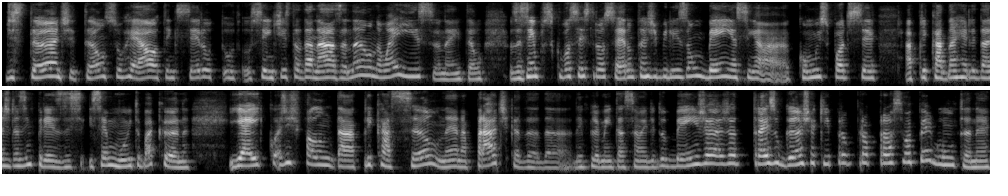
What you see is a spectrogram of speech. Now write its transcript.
distante, tão surreal, tem que ser o, o, o, cientista da NASA. Não, não é isso, né? Então, os exemplos que vocês trouxeram tangibilizam bem, assim, a, como isso pode ser aplicado na realidade das empresas. Isso é muito bacana. E aí, a gente falando da aplicação, né, na prática da, da, da implementação ali do bem, já, já traz o gancho aqui para a próxima pergunta, né?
